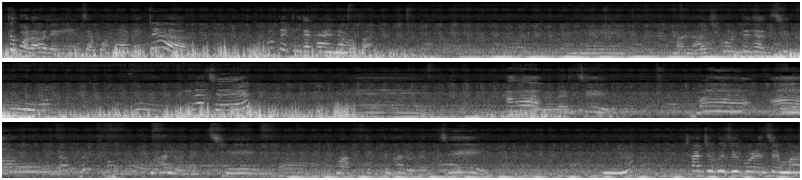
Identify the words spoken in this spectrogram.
তো করা হলে নিয়ে যাব হ্যাঁ বেটা বাবা একটু দেখায় না বাবা হ্যাঁ, মা নাচ করতে যাচ্ছি তো ঠিক আছে হ্যাঁ, ভালো লাগছে ভালো লাগছে মাকে দেখতে ভালো লাগছে। হুম? সাজুগুজু করেছে মা।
